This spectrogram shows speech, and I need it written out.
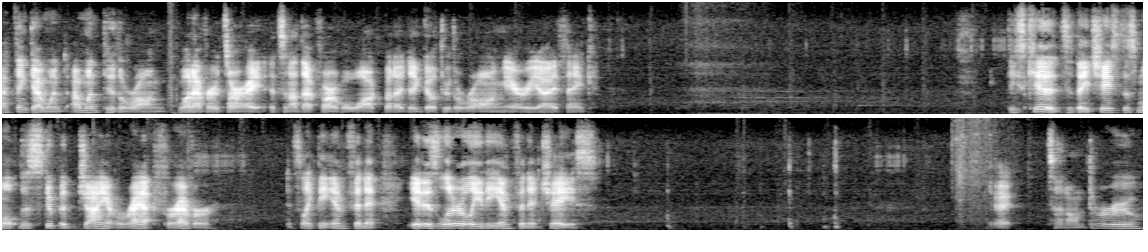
I think I went I went through the wrong whatever, it's alright. It's not that far of a walk, but I did go through the wrong area, I think. These kids, they chase this this stupid giant rat forever. It's like the infinite it is literally the infinite chase. Okay, let's head on through.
